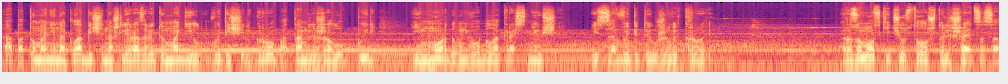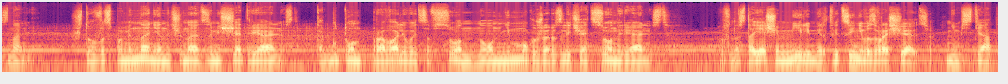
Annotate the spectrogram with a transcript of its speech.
а потом они на кладбище нашли разрытую могилу, вытащили гроб, а там лежал упырь, и морда у него была краснющая из-за выпитой у живых крови. Разумовский чувствовал, что лишается сознания, что воспоминания начинают замещать реальность, как будто он проваливается в сон, но он не мог уже различать сон и реальность. В настоящем мире мертвецы не возвращаются, не мстят,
